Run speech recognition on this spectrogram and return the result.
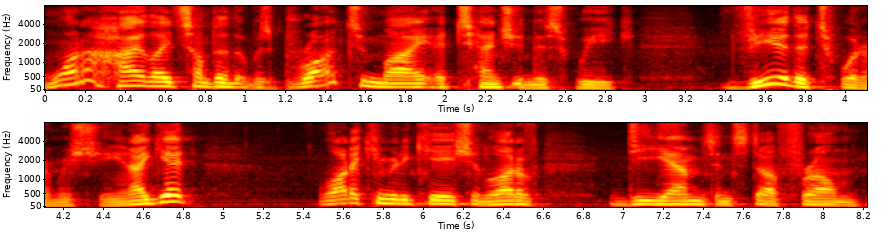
want to highlight something that was brought to my attention this week via the Twitter machine. I get a lot of communication, a lot of DMs and stuff from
